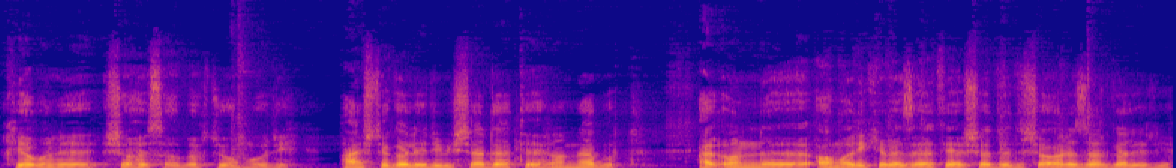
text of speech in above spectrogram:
خیابان شاه سابق جمهوری. پنج تا گالری بیشتر در تهران نبود. الان آماری که وزارت ارشاد داده 4000 گالریه.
